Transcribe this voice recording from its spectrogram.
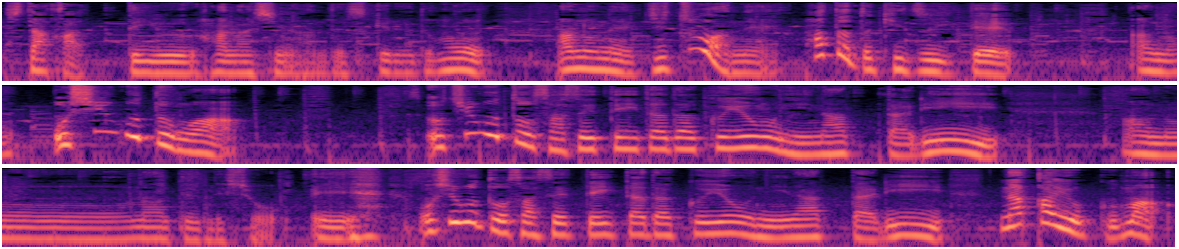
したかっていう話なんですけれども、あのね、実はね、はたと気づいて、あの、お仕事が、お仕事をさせていただくようになったり、あのー、なんて言うんでしょう、えー、お仕事をさせていただくようになったり、仲良く、まあ、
